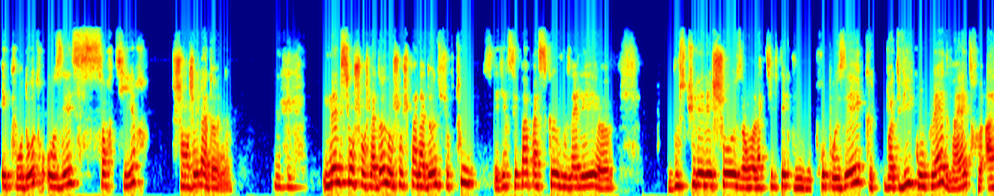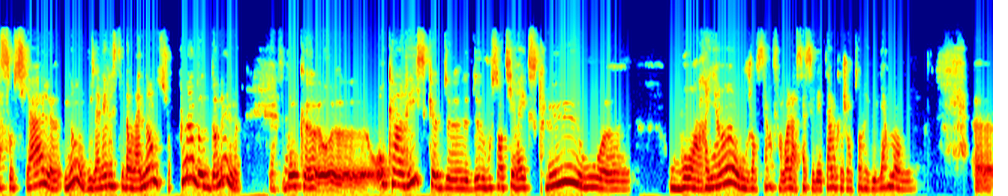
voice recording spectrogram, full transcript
Et pour d'autres, oser sortir, changer la donne. Mhm. Même si on change la donne, on ne change pas la donne sur tout. C'est-à-dire, c'est pas parce que vous allez euh, bousculer les choses dans l'activité que vous vous proposez que votre vie complète va être asociale. Non, vous allez rester dans la norme sur plein d'autres domaines. Donc, euh, aucun risque de, vous sentir exclu ou, euh, ou, bon à rien, ou j'en sais Enfin, voilà, ça, c'est des termes que j'entends régulièrement. Euh,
